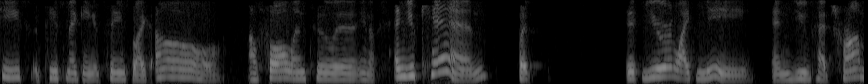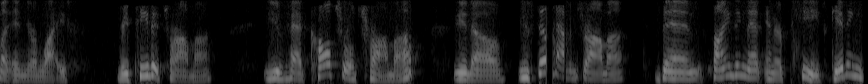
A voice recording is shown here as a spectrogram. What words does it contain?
peace, peacemaking, it seems like, oh, I'll fall into it, you know. And you can, but if you're like me and you've had trauma in your life, repeated trauma, you've had cultural trauma, you know, you still having trauma, then finding that inner peace, getting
